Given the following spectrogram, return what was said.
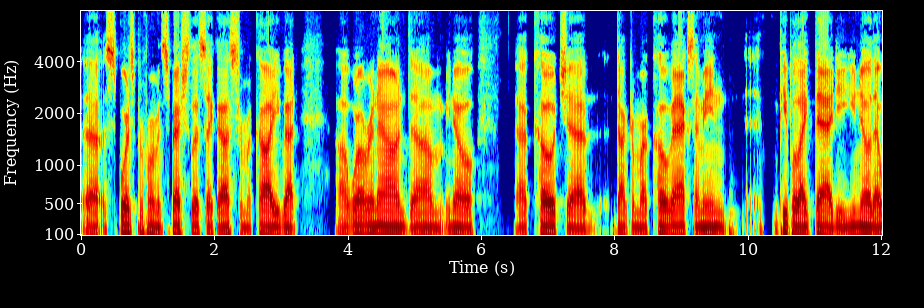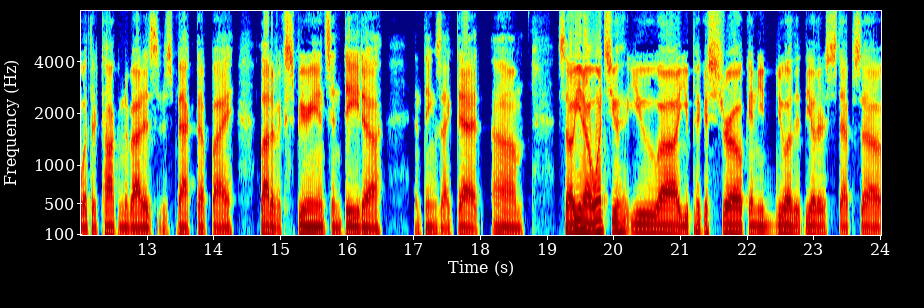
uh, sports performance specialist like Allistair McCaw. You've got world renowned, um, you know, uh, coach uh, Dr. Mark Kovacs. I mean, people like that, you, you know that what they're talking about is, is backed up by a lot of experience and data and things like that. Um, so you know, once you you uh, you pick a stroke and you do other, the other steps uh,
